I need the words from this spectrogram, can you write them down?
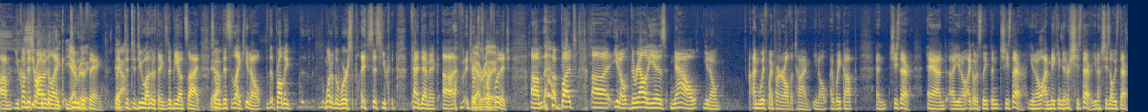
Um, you come to Toronto to like Yeah, do really. the thing, like Yeah. to, to do other things, to be outside. So Yeah. this is like you know the, probably one of the worst places you could pandemic uh, in terms Yeah, of square really. footage. Um, but uh, you know the reality is now you know I'm with my partner all the time. You know I wake up and she's there. And uh, you know, I go to sleep and she's there. You know, I'm making dinner, she's there. You know, she's always there.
